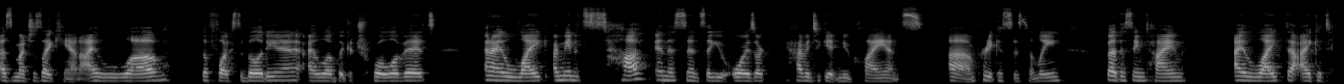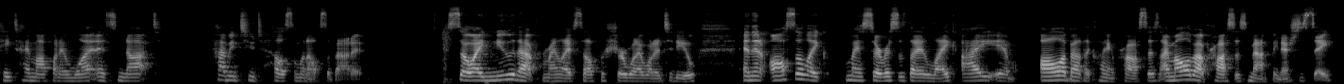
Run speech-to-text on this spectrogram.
as much as I can. I love the flexibility in it, I love the control of it. And I like, I mean, it's tough in the sense that you always are having to get new clients um, pretty consistently. But at the same time, I like that I could take time off when I want and it's not having to tell someone else about it. So I knew that for my lifestyle for sure what I wanted to do. And then also like my services that I like, I am all about the client process. I'm all about process mapping, I should say.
